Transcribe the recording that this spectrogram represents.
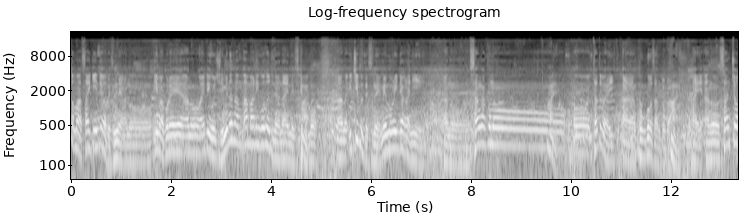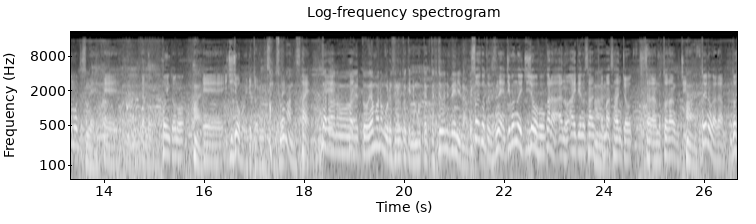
とまあ最近ではですね、あの今これあの ID ご自身皆さんあまりご存知ではないんですけども、あの一部ですねメモリーの中にあの山岳の、はい。お例えばいあ金剛山とか、ははい。あの山頂のですね、えーあのポイントの、はい。えー位置情報を入れておりますので、あそうなんですか、はい、だからあの、えっと、山登りするときに持っていくと非常に便利なわけです、そういうことですね、自分の位置情報からあの相手の山,、はい。まあ、山頂、さあの登山口、はい。というのがだど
